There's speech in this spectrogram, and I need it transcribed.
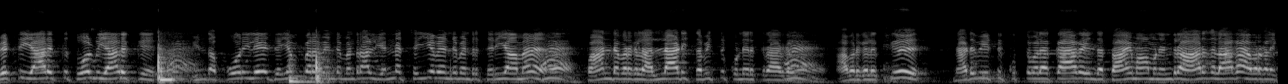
வெற்றி யாருக்கு தோல்வி யாருக்கு? இந்த போரிலே ஜெயம் பெற வேண்டும் என்றால் என்ன செய்ய வேண்டும் என்று தெரியாம பாண்டவர்கள் அல்லாடி தவித்துக் கொண்டிருக்கிறார்கள். அவர்களுக்கு நடுவீட்டு குத்துவிளக்காக இந்த தாய்மாமன் என்று ஆறுதலாக அவர்களை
